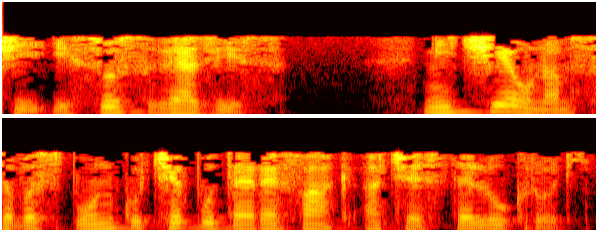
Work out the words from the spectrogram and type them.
Și Isus le-a zis, nici eu n-am să vă spun cu ce putere fac aceste lucruri.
